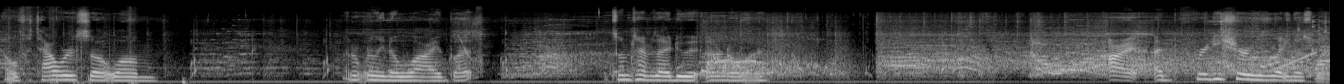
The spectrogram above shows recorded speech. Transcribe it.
health tower, so um, I don't really know why, but sometimes I do it. I don't know why. Alright, I'm pretty sure he's letting us win.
